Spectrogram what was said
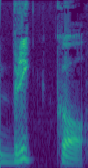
briscoe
